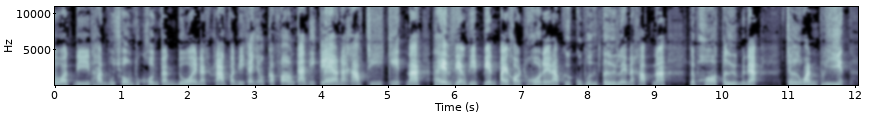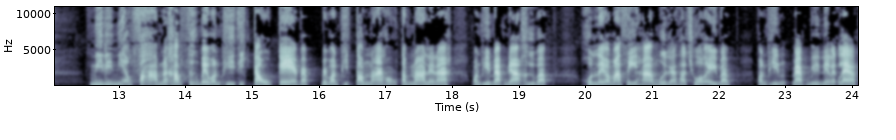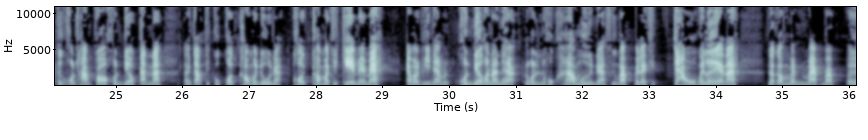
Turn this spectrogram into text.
สวัสดีท่านผู้ชมทุกคนกันด้วยนะครับ วันนี้ก็อยู่กับเพิ่มกันอีกแล้วนะครับ ที่กิจนะ ถ้าเห็นเสียงพี่เปลี่ยนไปขอโทษด้วยนะครับ คือกูเพิ่งตื่นเลยนะครับนะ แล้วพอตื่นมาเนี่ย เจอวันพีชมิลิเนียมสามนะครับ ซึ่งเป็นวันพีชที่เก่าแก่แบบเป็นวันพีชตำนานของตำนานเลยนะ วันพีชแบบเนี้ยคือแบบคนเล่นประมาณสี่ห้าหมื่นแล้วถ้าช่วงไอ้แบบวันพีชแบบมิลิเนียมแรกๆซึ่งคนทำก็คนเดียวกันนะ หลังจากที่กูกดเข้ามาดูเนี่ยกดเข้ามาที่เกมเห็นไหม แอลวันพีเนี่ยมันคนเดียวกันนั้นเนี่ยแล้วก็เล่นหกห้าหมื่นเนี่ยซึ่งแบบเป็นอะไรที่เจ๋วไปเลยอะนะแล้วก็เป็นแมปแบบเอ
